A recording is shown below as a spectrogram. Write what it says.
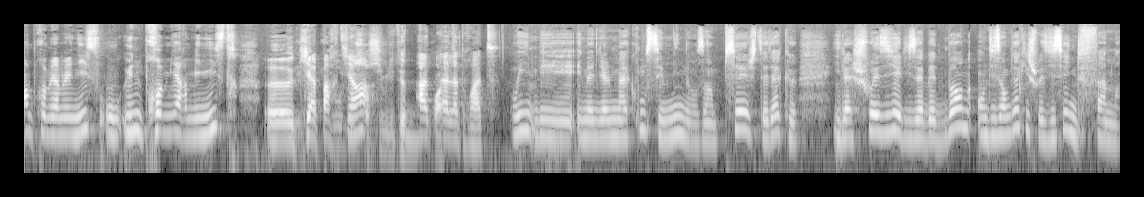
un premier ministre ou une première ministre euh, qui appartient à, sensibilité de à la droite. Oui, mais Emmanuel Macron s'est mis dans un piège, c'est-à-dire qu'il a choisi Elisabeth Borne en disant bien qu'il choisissait une femme.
